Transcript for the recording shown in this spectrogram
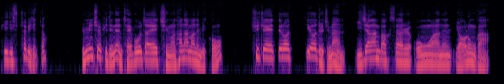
PD 수첩이겠죠? 윤민철 PD는 제보자의 증언 하나만을 믿고 취재에 뛰어, 뛰어들지만 이장한 박사를 옹호하는 여론과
